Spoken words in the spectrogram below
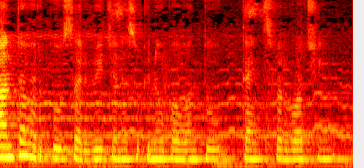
అంతవరకు సర్వే జన భవంతు థ్యాంక్స్ ఫర్ వాచింగ్.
